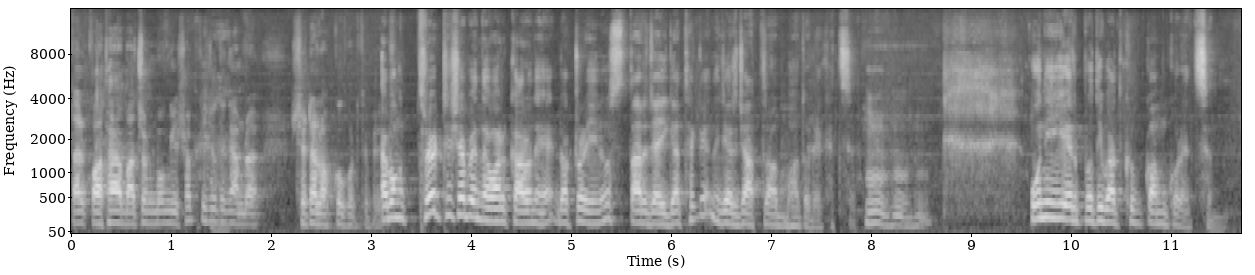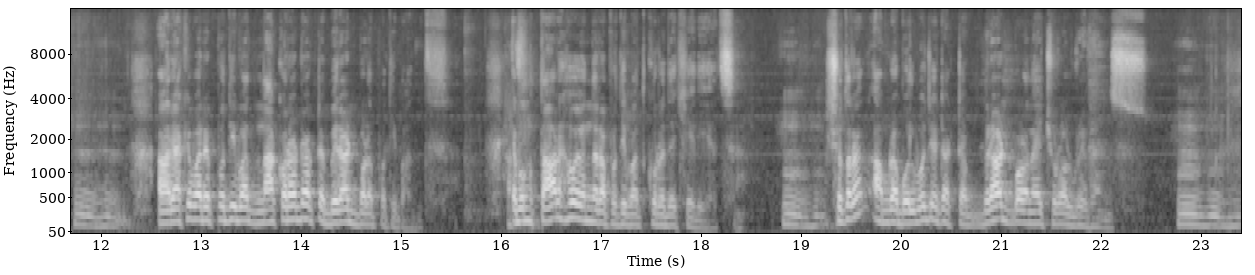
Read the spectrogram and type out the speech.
তার কথা বাচনভঙ্গি সব কিছু থেকে আমরা সেটা লক্ষ্য করতে পারি এবং থ্রেট হিসাবে নেওয়ার কারণে ডক্টর ইনুস তার জায়গা থেকে নিজের যাত্রা অব্যাহত রেখেছে। হুম হুম হুম। উনি এর প্রতিবাদ খুব কম করেছেন। হুম হুম। আর একেবারে প্রতিবাদ না করাটাও একটা বিরাট বড় প্রতিবাদ। এবং তার হয়ে অন্যরা প্রতিবাদ করে দেখিয়ে দিয়েছে। সুতরাং আমরা বলব যে এটা একটা বিরাট বড় ন্যাচুরাল রিভেন্স হুম হুম হুম।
